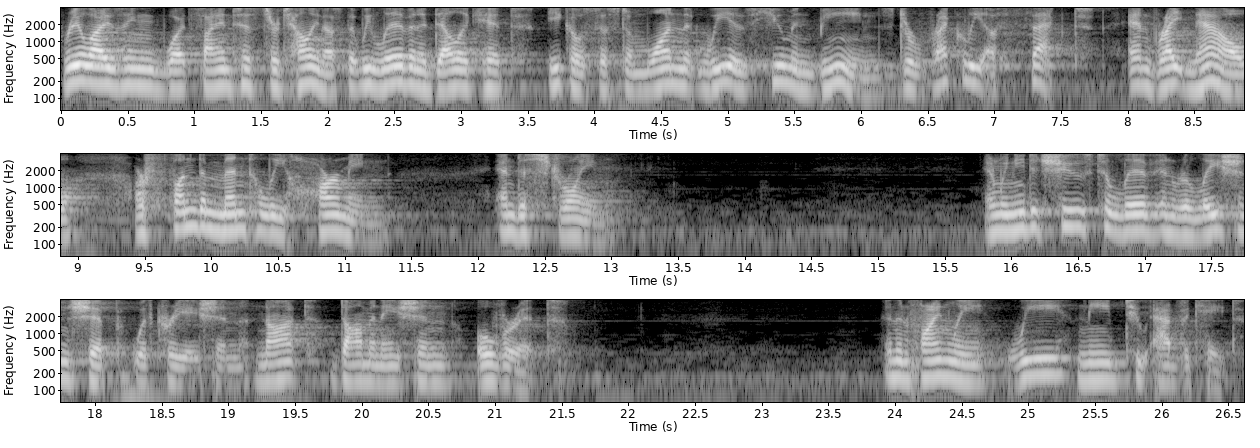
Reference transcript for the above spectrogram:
realizing what scientists are telling us that we live in a delicate ecosystem, one that we as human beings directly affect and right now are fundamentally harming and destroying. And we need to choose to live in relationship with creation, not domination over it. And then finally, we need to advocate.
